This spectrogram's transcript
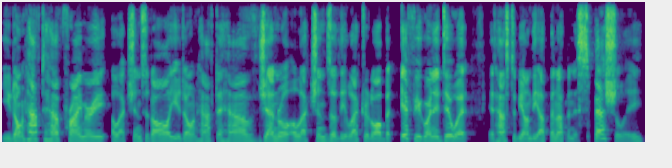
you don't have to have primary elections at all. You don't have to have general elections of the electorate at all. But if you're going to do it, it has to be on the up and up, and especially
